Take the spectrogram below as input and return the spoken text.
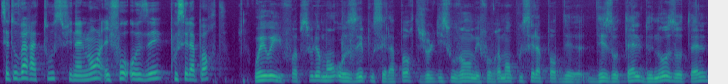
c'est ouvert à tous finalement. Il faut oser pousser la porte. Oui, oui, il faut absolument oser pousser la porte. Je le dis souvent, mais il faut vraiment pousser la porte des, hôtels, de nos hôtels,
